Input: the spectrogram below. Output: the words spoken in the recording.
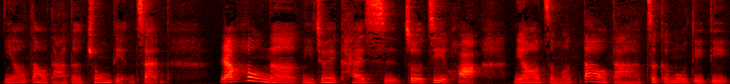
你要到达的终点站，然后呢，你就会开始做计划，你要怎么到达这个目的地？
